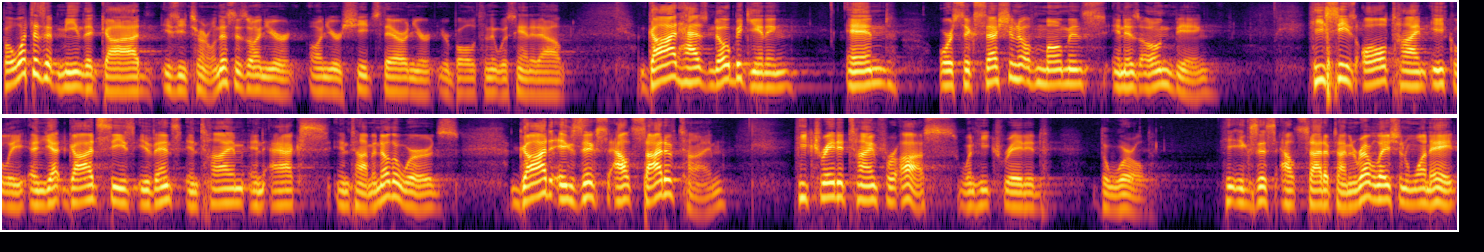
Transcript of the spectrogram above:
But what does it mean that God is eternal? And this is on your, on your sheets there and your, your bulletin that was handed out. God has no beginning, end, or succession of moments in his own being. He sees all time equally, and yet God sees events in time and acts in time. In other words, God exists outside of time. He created time for us when he created the world. He exists outside of time. In Revelation 1 8,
